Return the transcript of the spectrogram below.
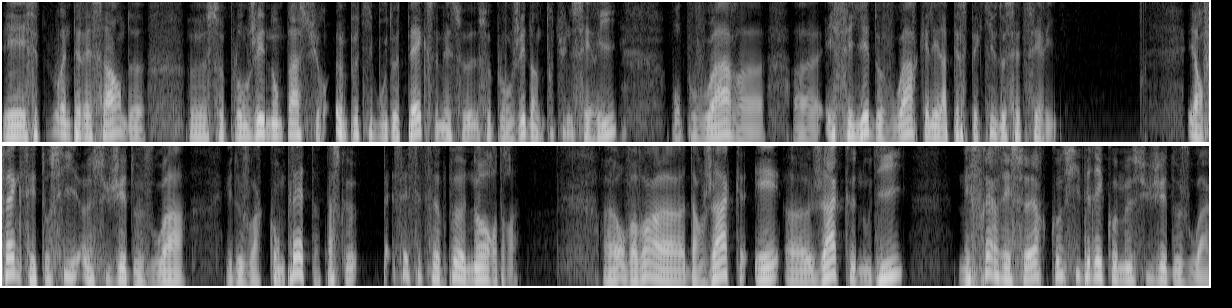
Et c'est toujours intéressant de, euh, se plonger non pas sur un petit bout de texte, mais se, plonger dans toute une série pour pouvoir euh, euh, essayer de voir quelle est la perspective de cette série. Et enfin, c'est aussi un sujet de joie et de joie complète, parce que c'est un peu un ordre. on va voir dans Jacques, et Jacques nous dit, mes frères et sœurs, considérez comme un sujet de joie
